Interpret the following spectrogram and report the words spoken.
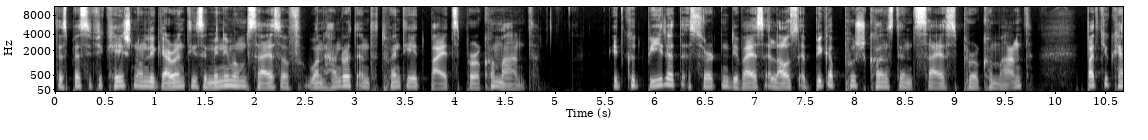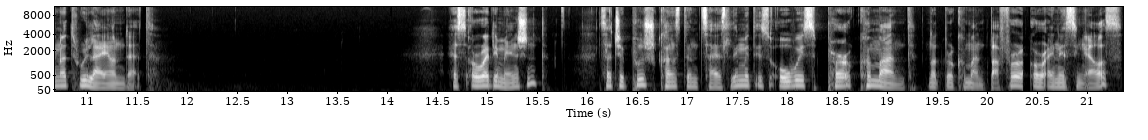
The specification only guarantees a minimum size of 128 bytes per command. It could be that a certain device allows a bigger push constant size per command, but you cannot rely on that. As already mentioned, such a push constant size limit is always per command, not per command buffer or anything else,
